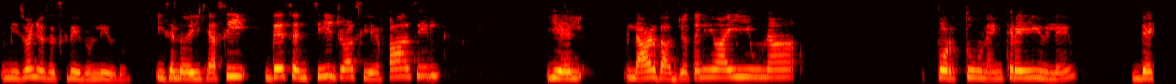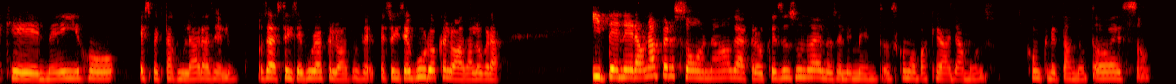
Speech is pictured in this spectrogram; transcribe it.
mi sueño es escribir un libro. Y se lo dije así de sencillo, así de fácil. Y él, la verdad, yo he tenido ahí una fortuna increíble de que él me dijo, espectacular, hacerlo. O sea, estoy segura que lo vas a hacer, estoy seguro que lo vas a lograr. Y tener a una persona, o sea, creo que eso es uno de los elementos como para que vayamos concretando todo esto.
